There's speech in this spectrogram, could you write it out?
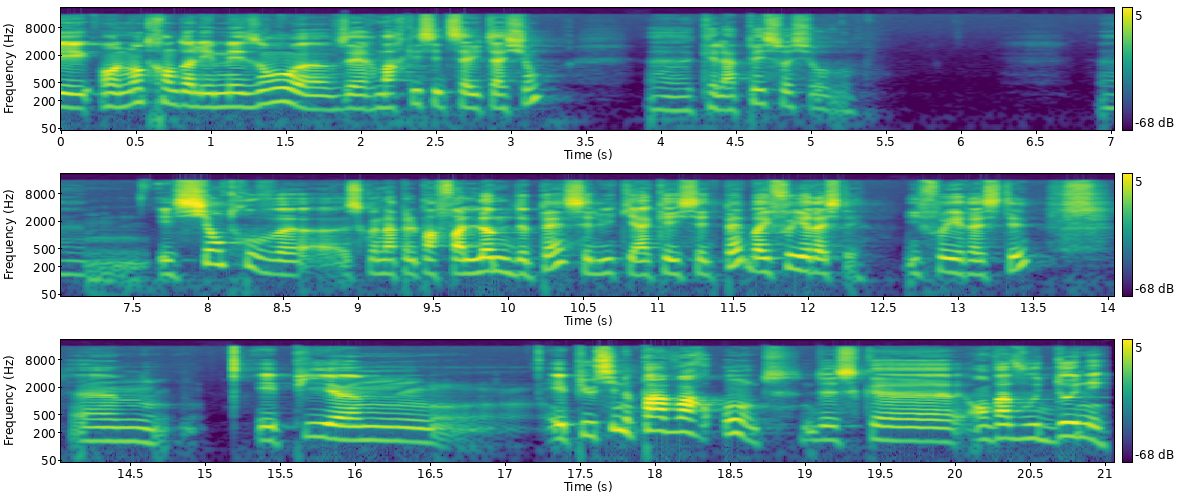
et en entrant dans les maisons, vous avez remarqué cette salutation, que la paix soit sur vous. et si on trouve ce qu'on appelle parfois l'homme de paix, c'est lui qui accueille cette paix, ben, il faut y rester il faut y rester. Euh, et puis, euh, et puis aussi ne pas avoir honte de ce qu'on va vous donner,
